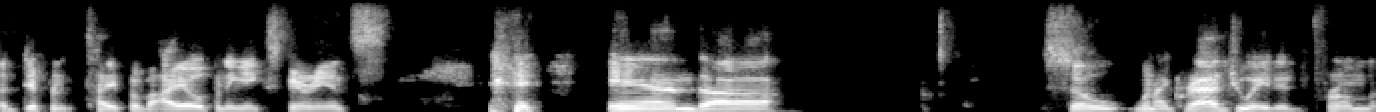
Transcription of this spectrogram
a different type of eye-opening experience and uh, so when i graduated from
